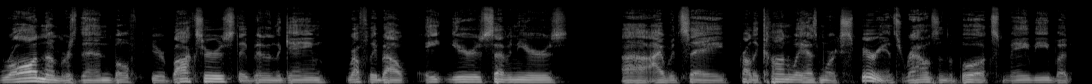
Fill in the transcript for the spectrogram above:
raw numbers then, both pure boxers. They've been in the game roughly about eight years, seven years. Uh, I would say probably Conway has more experience, rounds in the books, maybe, but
